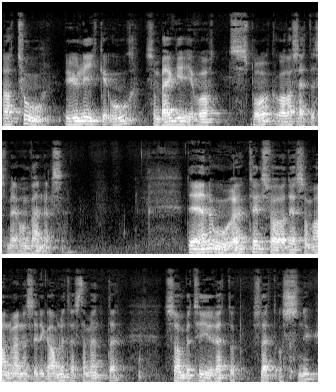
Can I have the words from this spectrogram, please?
har to ulike ord som begge i vårt språk oversettes med omvendelse. Det ene ordet tilsvarer det som anvendes i Det gamle testamentet, som betyr rett og slett å snu.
